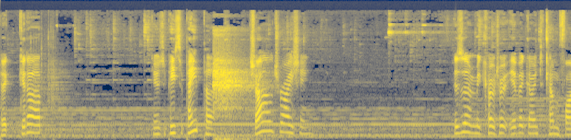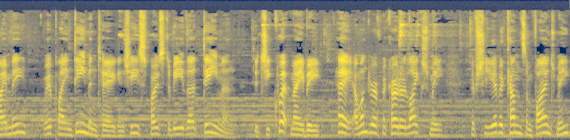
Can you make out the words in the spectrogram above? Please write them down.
Pick it up. Here's a piece of paper. Child's writing. Isn't Mikoto ever going to come find me? We're playing demon tag and she's supposed to be the demon. Did she quit maybe? Hey, I wonder if Mikoto likes me. If she ever comes and finds me,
